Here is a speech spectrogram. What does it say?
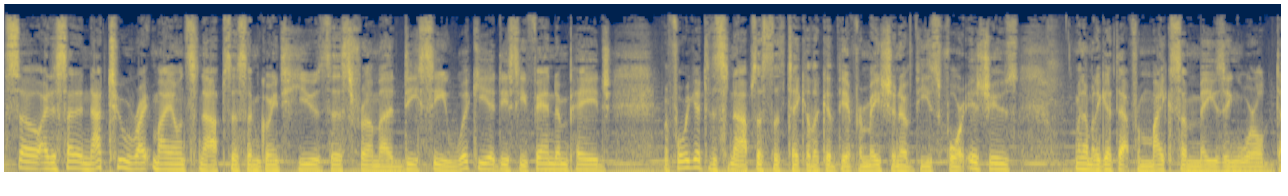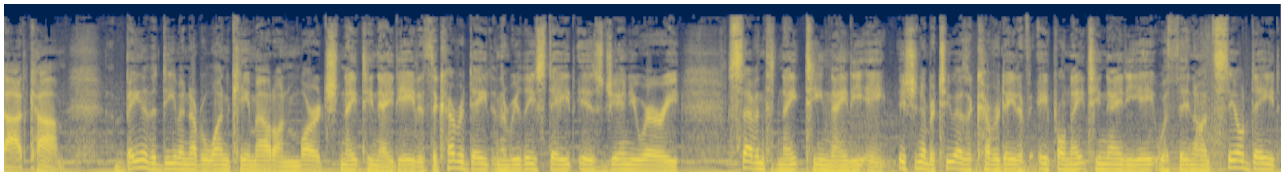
So I decided not to write my own synopsis. I'm going to use this from a DC Wiki, a DC fandom page. Before we get to the synopsis, let's take a look at the information of these four issues. And I'm going to get that from Mike'sAmazingWorld.com. Bane of the Demon number one came out on March 1998. It's the cover date, and the release date is January 7th, 1998. Issue number two has a cover date of April 1998 with an on sale date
